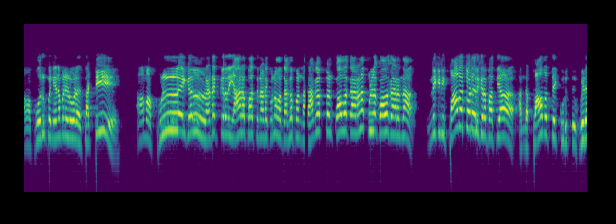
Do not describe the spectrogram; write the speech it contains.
அவன் பொறுப்பை என்ன பண்ணிடக்கூடாது தட்டி. ஆமா பிள்ளைகள் நடக்கிறது யாரை பார்த்து நடக்கணும்? அவன் தகப்பன் தான். தகப்பன் கோவக்காரனா புள்ள கோவக்காரன் தான். இன்னைக்கு நீ பாவத்தோட இருக்கிற பாத்தியா? அந்த பாவத்தை கொடுத்து விட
